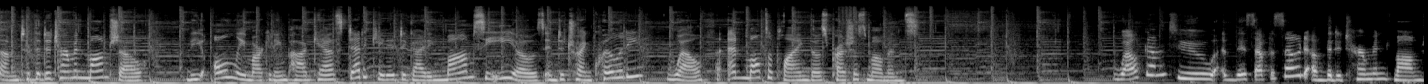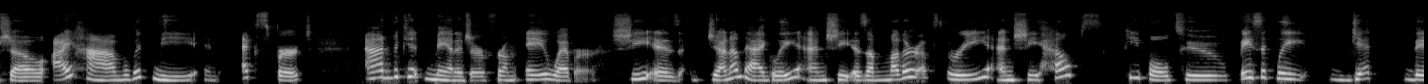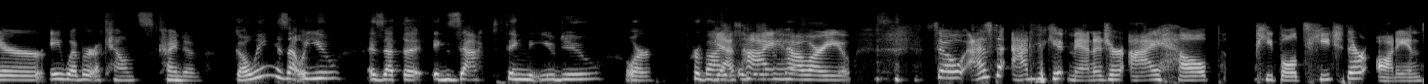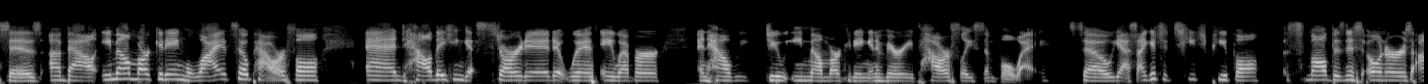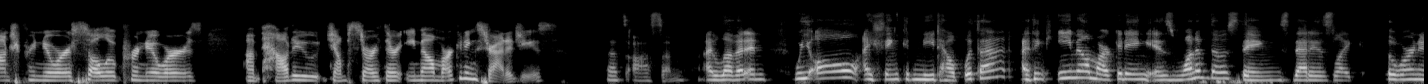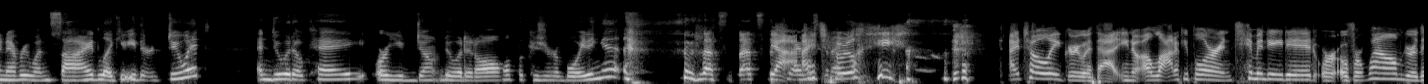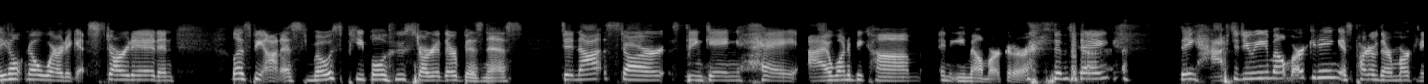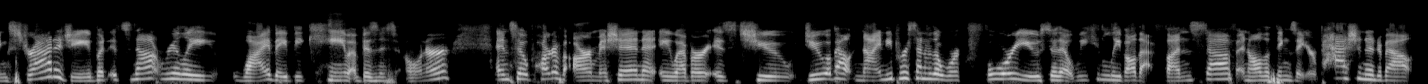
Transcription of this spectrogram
Welcome to the Determined Mom Show, the only marketing podcast dedicated to guiding mom CEOs into tranquility, wealth, and multiplying those precious moments. Welcome to this episode of the Determined Mom Show. I have with me an expert advocate manager from AWeber. She is Jena Bagley, and she is a mother of three, and she helps people to basically get their AWeber accounts kind of going. Is that what you, is that the exact thing that you do or provide? Yes. Hi, how are you? so, as the advocate manager, I help people teach their audiences about email marketing, why it's so powerful, and how they can get started with AWeber and how we do email marketing in a very powerfully simple way. So, yes, I get to teach people small business owners, entrepreneurs, solopreneurs, um, how to jumpstart their email marketing strategies. That's awesome. I love it. And we all, I think, need help with that. I think email marketing is one of those things that is like thorn in everyone's side. Like you either do it and do it okay, or you don't do it at all because you're avoiding it. that's that's the yeah. I totally. I, I totally agree with that. You know, a lot of people are intimidated or overwhelmed or they don't know where to get started. And let's be honest, most people who started their business did not start thinking, hey, I want to become an email marketer. they they have to do email marketing as part of their marketing strategy, but it's not really why they became a business owner. And so part of our mission at AWeber is to do about 90% of the work for you so that we can leave all that fun stuff and all the things that you're passionate about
